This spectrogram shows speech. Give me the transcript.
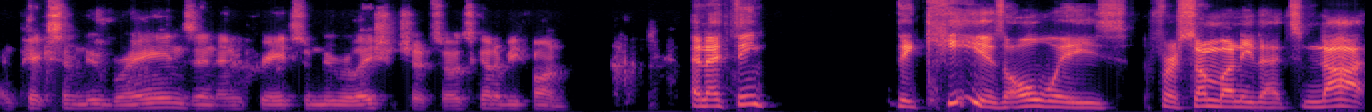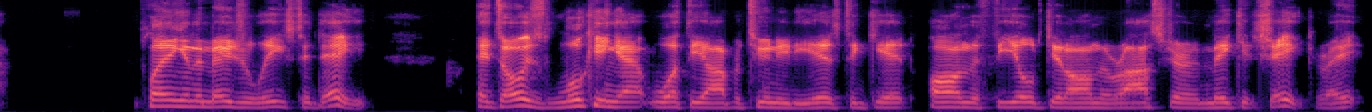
and pick some new brains and, and create some new relationships. So it's going to be fun. And I think the key is always for somebody that's not playing in the major leagues to date, it's always looking at what the opportunity is to get on the field, get on the roster, and make it shake, right?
